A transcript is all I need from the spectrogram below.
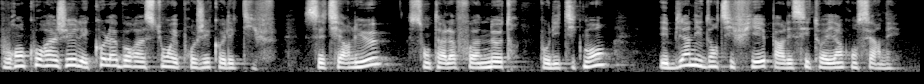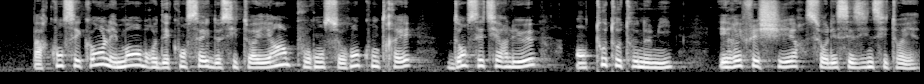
pour encourager les collaborations et projets collectifs. Ces tiers-lieux sont à la fois neutres politiquement et bien identifiés par les citoyens concernés. Par conséquent, les membres des conseils de citoyens pourront se rencontrer dans ces tiers-lieux en toute autonomie et réfléchir sur les saisines citoyennes.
